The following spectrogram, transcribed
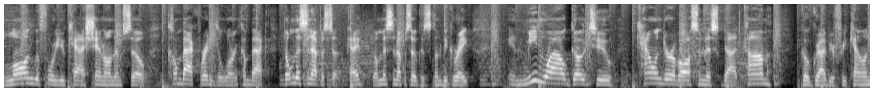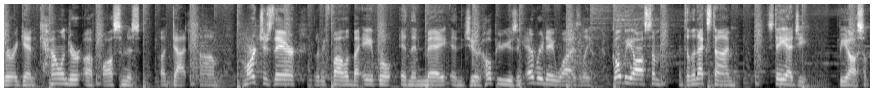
long before you cash in on them. So come back ready to learn. Come back. Don't miss an episode. Okay, don't miss an episode because it's going to be great. And meanwhile, go to calendarofawesomeness.com go grab your free calendar. Again, calendarofawesomeness.com. March is there. It'll be followed by April and then May and June. Hope you're using every day wisely. Go be awesome. Until the next time, stay edgy, be awesome.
